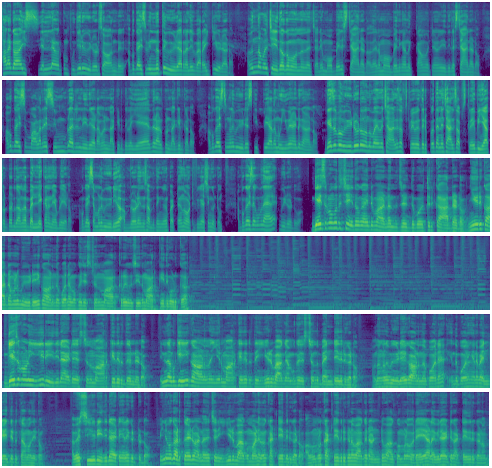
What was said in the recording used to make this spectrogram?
Hello guys എല്ലാവർക്കും പുതിയൊരു വീഡിയോയുടെ സ്വാഗതമുണ്ട്. അപ്പോൾ ഗൈസ് ഇന്നത്തെ വീഡിയോ പറഞ്ഞാൽ വെറൈറ്റി വീഡിയോ കേട്ടോ ഇന്ന് നമ്മൾ ചെയ്ത് നോക്കാൻ പോകുന്നതെന്ന് വെച്ചാൽ മൊബൈൽ സ്റ്റാൻഡേർഡോ അതായത് മൊബൈൽ ഇങ്ങനെ നിൽക്കാൻ പറ്റുന്ന രീതിയിൽ സ്റ്റാൻഡേർഡോ അപ്പോൾ ഗൈസ് വളരെ സിമ്പിളായിട്ടുള്ള രീതിയാണ് നമ്മൾ ഉണ്ടാക്കിയെടുത്തില്ല ഏതൊരാൾക്കും ഉണ്ടാക്കിയെടുക്കാം കേട്ടോ അപ്പോൾ ഗൈസ് നിങ്ങൾ വീഡിയോ സ്കിപ്പ് ചെയ്യാതെ മുഴുവനായിട്ട് കാണട്ടോ ഗൈസ് അപ്പോൾ വീഡിയോയോട് ഒന്ന് പോയപ്പോൾ ചാനൽ സബ്സ്ക്രൈബ് ചെയ്തിട്ട് ഇപ്പോൾ തന്നെ ചാനൽ സബ്സ്ക്രൈബ് ചെയ്യുക തൊട്ടടുത്താണ് ബെല്ലേക്കാൻ എനേബിൾ ചെയ്യട്ടോ അപ്പോൾ ഗൈസ് നമ്മൾ വീഡിയോ അപ്ലോഡ് ചെയ്യുന്ന സമയത്ത് നിങ്ങൾക്ക് പെട്ടെന്ന് നോട്ടിഫിക്കേഷൻ കിട്ടും. അപ്പോൾ ഗൈസ് നമുക്ക് നേരെ വീഡിയോ ഇട്ട് പോകാം ഗൈസ് നമുക്ക് ഇത് ചെയ്ത് നോക്കാനായിട്ട് വേണ്ടതെന്ന് വെച്ചാൽ ഇതുപോലത്തെ ഒരു കാർഡ് കേട്ടോ ഈ ഒരു കാർഡ് നമ്മൾ വീഡിയോയിൽ കാണുന്ന പോലെ നമുക്ക് ജസ്റ്റ് ഒന്ന് മാർക്കർ യൂസ് ചെയ്ത് മാർക്ക് ചെയ്ത് കൊടുക്കുക. ഗേസ് നമ്മൾ ഈ രീതിയിലായിട്ട് ജസ്റ്റ് ഒന്ന് മാർക്ക് ചെയ്തെടുത്തിട്ടുണ്ട് കേട്ടോ ഇനി നമുക്ക് ഈ കാണുന്ന ഈ ഒരു മാർക്ക് ചെയ്തെടുത്ത ഈ ഒരു ഭാഗം നമുക്ക് ജസ്റ്റ് ഒന്ന് ബെൻഡ് ചെയ്തെടുക്കാം കേട്ടോ അപ്പോൾ നിങ്ങൾ വീഡിയോ കാണുന്ന പോലെ ഇതുപോലെ ഇങ്ങനെ ബെൻഡ് ചെയ്തെടുത്താൽ മതി കേട്ടോ അപ്പോൾ ജസ്റ്റ് ഈ ഒരു രീതിയിലായിട്ട് ഇങ്ങനെ കിട്ടും കേട്ടോ പിന്നെ നമുക്ക് അടുത്തായിട്ട് വേണ്ടതെന്ന് വെച്ചാൽ ഈ ഒരു ഭാഗം പാടെ നമുക്ക് കട്ട് ചെയ്തെടുക്കാം കേട്ടോ അപ്പോൾ നമ്മൾ കട്ട് ചെയ്തെടുക്കുന്ന ഭാഗം രണ്ട് ഭാഗം നമ്മൾ ഒരേ അളവിലായിട്ട് കട്ട് ചെയ്തെടുക്കണം.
